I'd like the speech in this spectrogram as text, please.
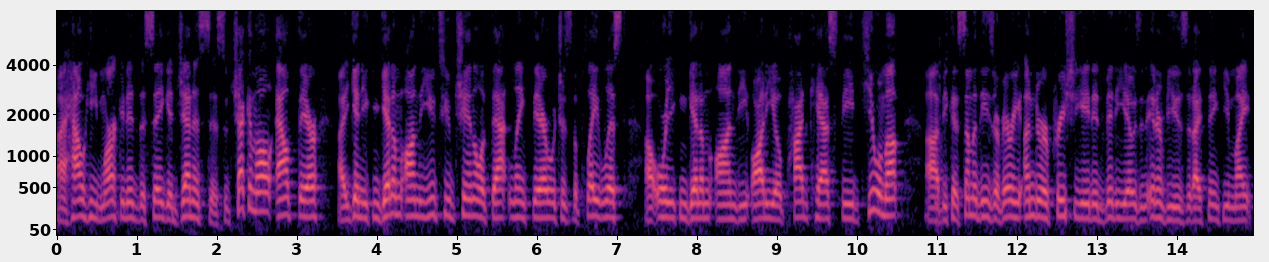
uh, how he marketed the Sega Genesis. So check them all out there. Uh, again, you can get them on the YouTube channel at that link there, which is the playlist, uh, or you can get them on the audio podcast feed. Cue them up. Uh, because some of these are very underappreciated videos and interviews that I think you might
